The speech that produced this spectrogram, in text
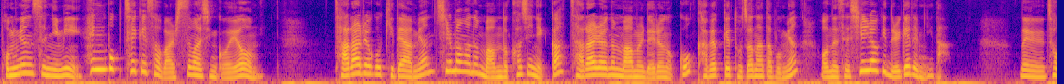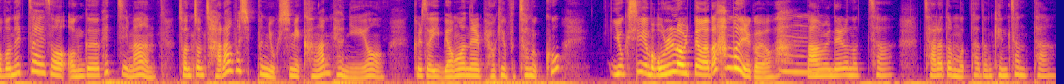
법륜 스님이 행복 책에서 말씀하신 거예요. 잘하려고 기대하면 실망하는 마음도 커지니까 잘하려는 마음을 내려놓고 가볍게 도전하다 보면 어느새 실력이 늘게 됩니다. 네, 저번 회차에서 언급했지만 전 좀 잘하고 싶은 욕심이 강한 편이에요. 그래서 이 명언을 벽에 붙여놓고 욕심이 막 올라올 때마다 한 번 읽어요. 음. 마음을 내려놓자. 잘하던 못하던 괜찮다.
